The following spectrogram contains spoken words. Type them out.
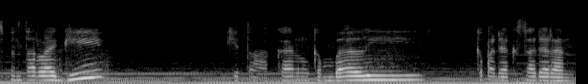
Sebentar lagi kita akan kembali kepada kesadaran.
